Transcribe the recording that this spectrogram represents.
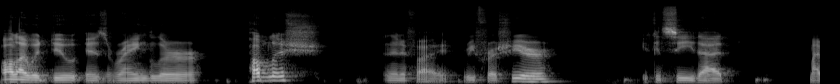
all I would do is Wrangler publish. And then if I refresh here, you can see that my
